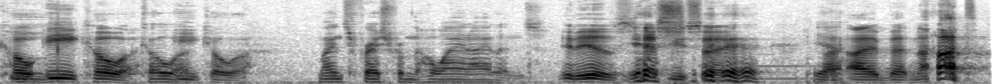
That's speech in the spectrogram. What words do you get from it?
Co- E. e. Koa. Koa. E Koa. Mine's fresh from the Hawaiian Islands. It is. Yes. You say. Yeah, I, I bet not.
